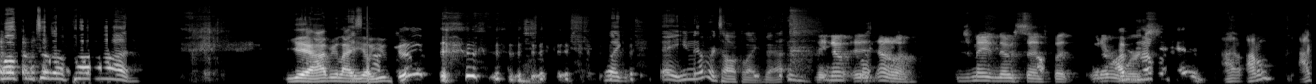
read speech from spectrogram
Welcome to the pod." Yeah, I'd be like, It's yo, you good? Like, hey, you never talk like that. You know, it, I don't know. It just made no sense, but whatever I've works. never heard. I, I don't. I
